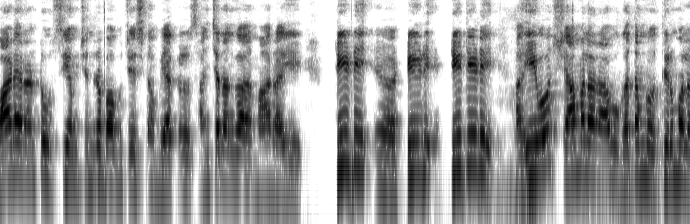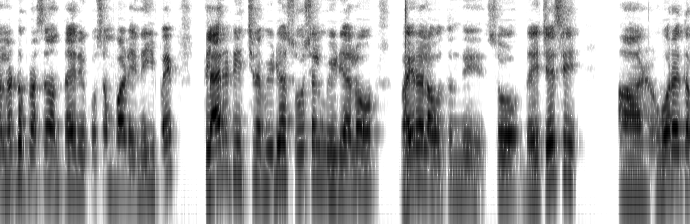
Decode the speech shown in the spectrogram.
వాడారంటూ సీఎం చంద్రబాబు చేసిన వ్యాఖ్యలు సంచలనంగా మారాయి. టీడీ టీటీడీ ఈఓ శ్యామలరావు గతంలో తిరుమల లడ్డు ప్రసాదం తయారీ కోసం వాడే నెయ్యిపై క్లారిటీ ఇచ్చిన వీడియో సోషల్ మీడియాలో వైరల్ అవుతుంది. సో దయచేసి ఆ, ఎవరైతే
